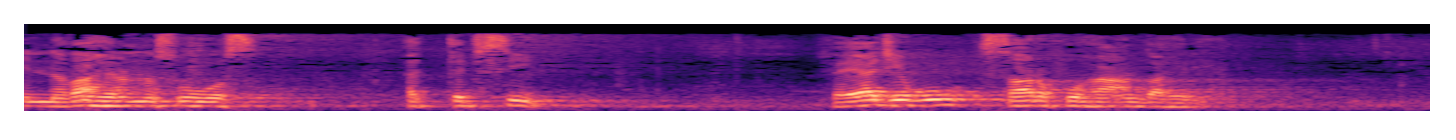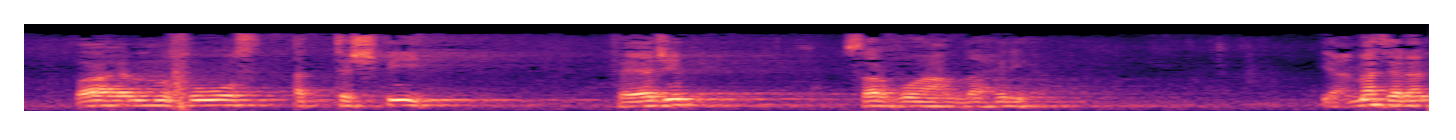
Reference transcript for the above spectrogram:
إن ظاهر النصوص التجسيم. فيجب صرفها عن ظاهرها. ظاهر النصوص التشبيه فيجب صرفها عن ظاهرها. يعني مثلا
